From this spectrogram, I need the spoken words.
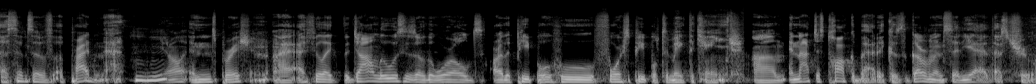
a sense of, of pride in that, mm-hmm. you know, and inspiration. I, I, feel like the John Lewises of the world are the people who force people to make the change um, and not just talk about it because the government said, yeah, that's true.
